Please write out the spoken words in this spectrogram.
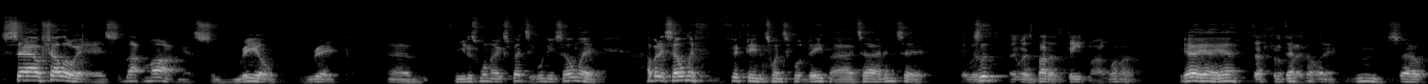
say how shallow it is. That mark gets some real rip. Um, you just wouldn't expect it, would you? It's only, I bet it's only 15 20 foot deep at high tide, isn't it? It was, So- it was bad as deep, man, wasn't it? Yeah, yeah, yeah. Definitely. Definitely. Mm, so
